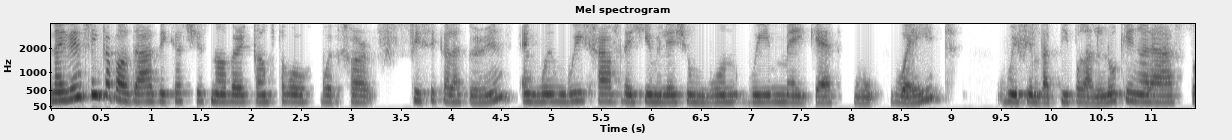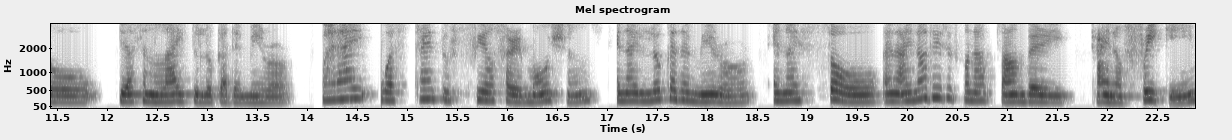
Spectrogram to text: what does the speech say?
And I didn't think about that because she's not very comfortable with her physical appearance. And when we have the humiliation wound, we may get weight. We feel that people are looking at us. So she doesn't like to look at the mirror. But I was trying to feel her emotions. And I look at the mirror and I saw, and I know this is going to sound very kind of freaky,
